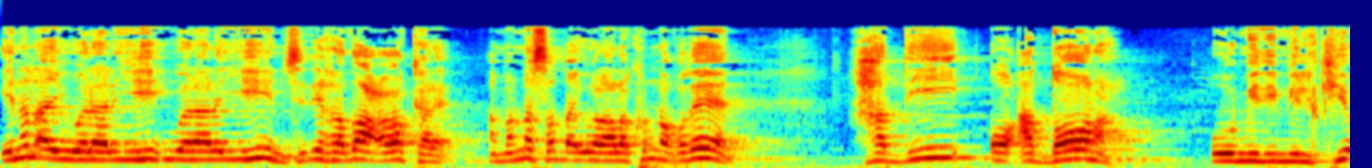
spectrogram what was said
inan ay walaala yihiin sidii radaac oo kale ama nasab ay walaalo ku noqdeen haddii oo addoona uu midimilkiyo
